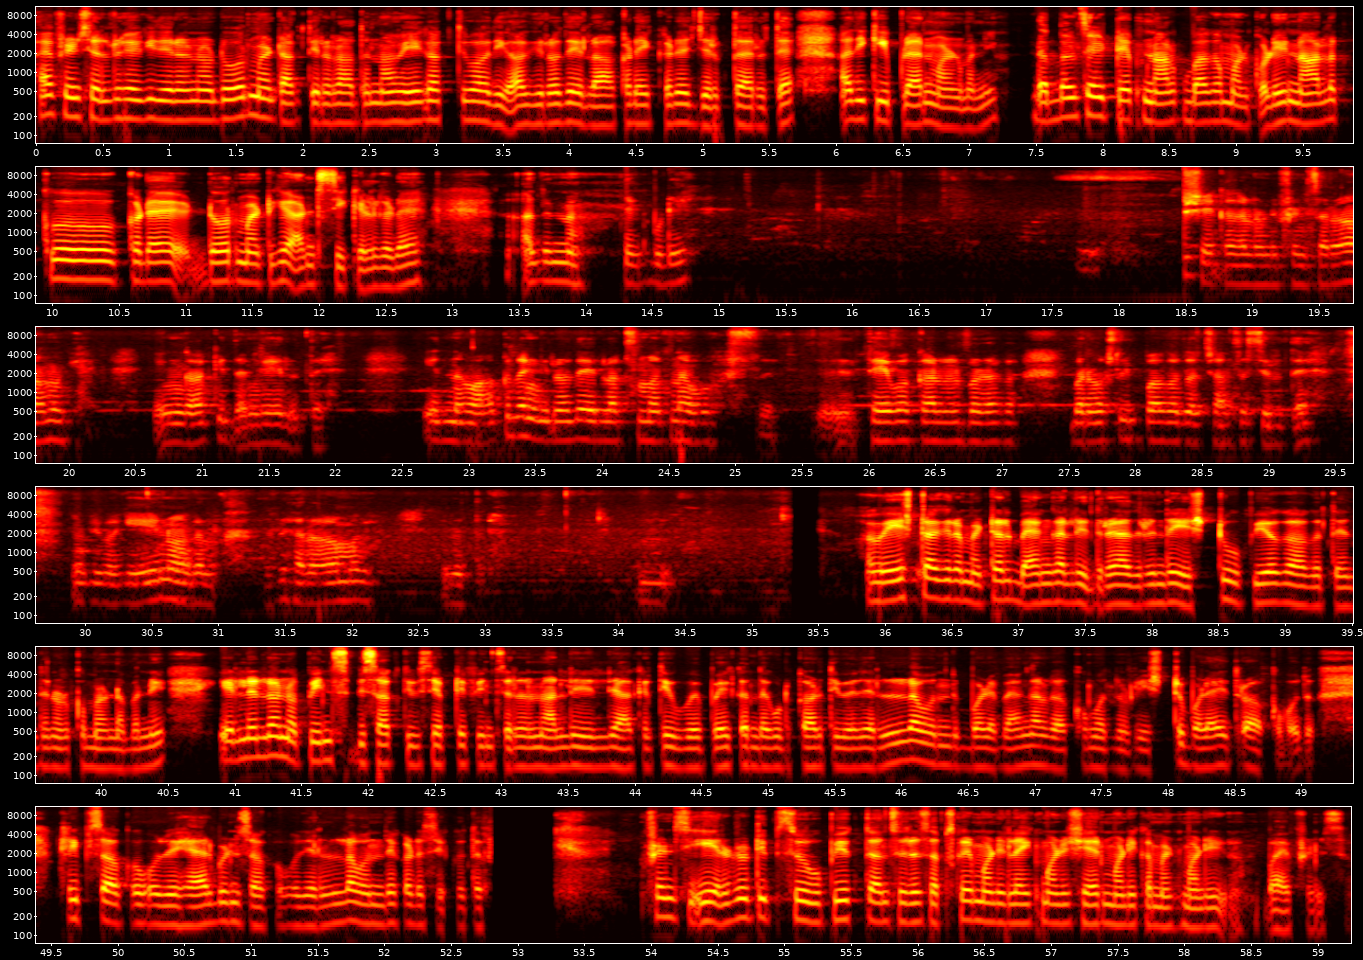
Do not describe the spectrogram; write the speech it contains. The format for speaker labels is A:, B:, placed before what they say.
A: Hi friends ಎಲ್ಲರೂ ಹೇಗಿದ್ದೀರಾ? ನಾವು ಡೋರ್ ಮ್ಯಾಟ್ ಹಾಕ್ತಿರಲ್ಲ, ಅದನ್ನು ನಾವು ಹೇಗೆ ಹಾಕ್ತೀವೋ ಅದು ಆಗಿರೋದೇ ಇಲ್ಲ. ಆ ಕಡೆ ಈ ಕಡೆ ಜರುಗ್ತಾ ಇರುತ್ತೆ. ಅದಕ್ಕೆ ಈ ಪ್ಲ್ಯಾನ್ ಮಾಡಿ ಬನ್ನಿ. ಡಬಲ್ ಸೈಡ್ ಟೇಪ್ ನಾಲ್ಕು ಭಾಗ ಮಾಡ್ಕೊಳ್ಳಿ. ನಾಲ್ಕು ಕಡೆ ಡೋರ್ ಮ್ಯಾಟ್ಗೆ ಅಂಟಿಸಿ ಕೆಳಗಡೆ. ಅದನ್ನು ತೆಗೆದ್ಬಿಡಿ. ಶೇಕ್ ಆಗಲ್ಲ ನೋಡಿ ಫ್ರೆಂಡ್ಸ್ ಆರಾಮಾಗಿ ಹಿಂಗೆ ಹಾಕಿದ್ದಂಗೆ ಇರುತ್ತೆ. ಇದು ನಾವು ಹಾಕ್ದಂಗೆ ಇರೋದೇ ಇಲ್ಲ, ಅಕಸ್ಮಾತ್ ನಾವು ತೇವ ಕಾಲಲ್ಲಿ ಬರೋ ಬರೋ ಸ್ಲಿಪ್ ಆಗೋದು ಚಾನ್ಸಸ್ ಇರುತ್ತೆ. ನೋಡಿ ಇವಾಗ ಏನೂ ಆಗಲ್ಲ. ನೋಡಿ ಆರಾಮಾಗಿ ಇರುತ್ತೆ. ವೇಸ್ಟ್ ಆಗಿರೋ ಮೆಟಲ್ ಬ್ಯಾಂಗಲ್ ಇದ್ದರೆ ಅದರಿಂದ ಎಷ್ಟು ಉಪಯೋಗ ಆಗುತ್ತೆ ಅಂತ ನೋಡ್ಕೊಂಬರೋಣ ಬನ್ನಿ. ಎಲ್ಲೆಲ್ಲೋ ನಾವು ಪಿನ್ಸ್ ಬಿಸಾಕ್ತೀವಿ ಸೇಫ್ಟಿ ಪಿನ್ಸ್ ಎಲ್ಲ ಅಲ್ಲಿ ಇಲ್ಲಿ ಹಾಕಿರ್ತೀವಿ ಬೇಕಂದಾಗ ಹುಡ್ಕಾಡ್ತೀವಿ, ಅದೆಲ್ಲ ಒಂದು ಬಳೆ ಬ್ಯಾಂಗಲ್ಗೆ ಹಾಕ್ಕೊಬೋದು ನೋಡಿರಿ. ಎಷ್ಟು ಬಳೆ ಇದ್ದರೂ ಹಾಕ್ಕೊಬೋದು. ಕ್ಲಿಪ್ಸ್ ಹಾಕ್ಕೊಬೋದು ಹೇರ್ ಬಿಂಡ್ಸ್ ಹಾಕ್ಕೊಬೋದು, ಎಲ್ಲ ಒಂದೇ ಕಡೆ ಸಿಕ್ಕುತ್ತೆ. ಫ್ರೆಂಡ್ಸ್ ಈ ಎರಡು ಟಿಪ್ಸು ಉಪಯುಕ್ತ ಅನಿಸಿದ್ರೆ ಸಬ್ಸ್ಕ್ರೈಬ್ ಮಾಡಿ ಲೈಕ್ ಮಾಡಿ ಶೇರ್ ಮಾಡಿ ಕಮೆಂಟ್ ಮಾಡಿ. Bye friends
